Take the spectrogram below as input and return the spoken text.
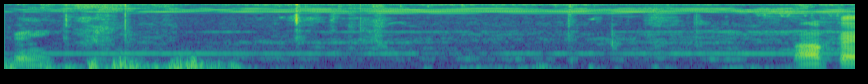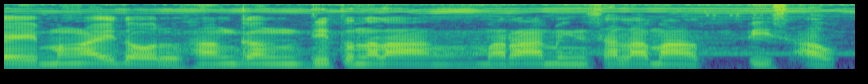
Okay. Okay mga idol, hanggang dito na lang. Maraming salamat. Peace out.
